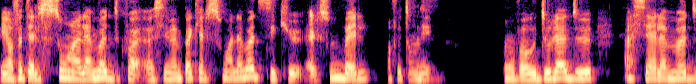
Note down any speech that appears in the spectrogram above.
Et en fait, elles sont à la mode, quoi. Euh, c'est même pas qu'elles sont à la mode, c'est qu'elles sont belles. En fait, on, est, on va au-delà de Ah, c'est à la mode.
